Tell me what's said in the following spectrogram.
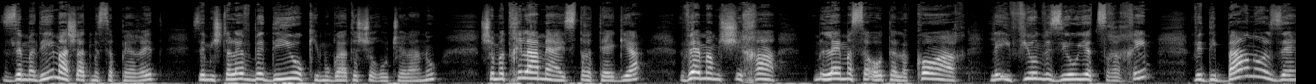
זה מדהים מה שאת מספרת, זה משתלב בדיוק עם עוגת השירות שלנו, שמתחילה מהאסטרטגיה וממשיכה למסעות הלקוח, לאפיון וזיהוי הצרכים, ודיברנו על זה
